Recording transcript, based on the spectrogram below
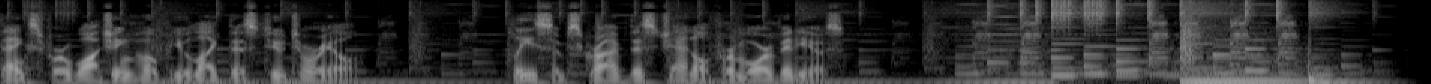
Thanks for watching hope you like this tutorial. Please subscribe this channel for more videos.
